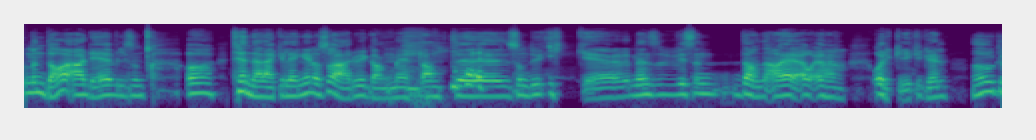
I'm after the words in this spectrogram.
Men da er det liksom Å, tenner jeg deg ikke lenger? Og så er du i gang med et eller annet eh, som du ikke Men hvis en dame «Ah, jeg, jeg, jeg orker ikke i kveld. «Ah, Ok,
